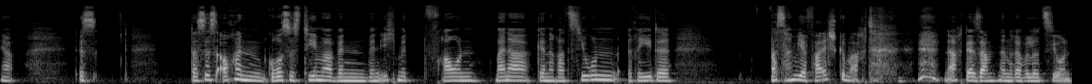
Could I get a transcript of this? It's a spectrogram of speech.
Ja. Das ist auch ein großes Thema, wenn, wenn ich mit Frauen meiner Generation rede. Was haben wir falsch gemacht nach der samtenen Revolution?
